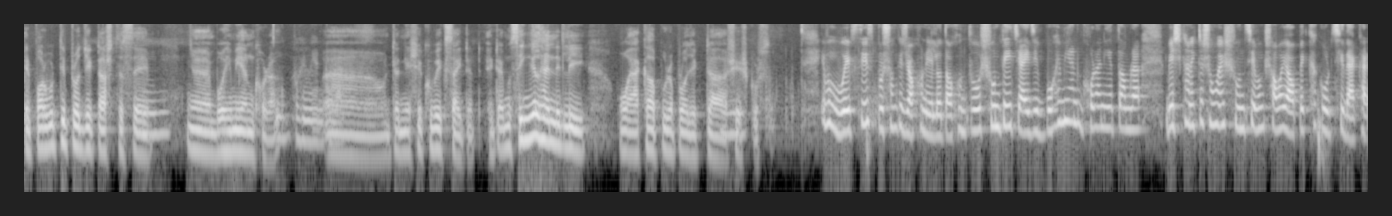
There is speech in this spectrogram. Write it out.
এর পরবর্তী প্রজেক্ট আসতেছে বহিমিয়ান ঘোড়া ওটা নিয়ে সে খুব এক্সাইটেড এটা এবং সিঙ্গেল হ্যান্ডেডলি ও একা পুরো প্রজেক্টটা শেষ করছে। এবং ওয়েব সিরিজ প্রসঙ্গে যখন এলো তখন তো শুনতেই চাই যে বোহেমিয়ান ঘোড়া নিয়ে তো আমরা বেশ খানিকটা সময় শুনছি এবং সবাই অপেক্ষা করছি দেখার।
